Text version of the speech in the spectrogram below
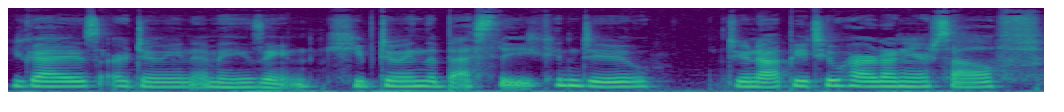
you guys are doing amazing. Keep doing the best that you can do. Do not be too hard on yourself.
